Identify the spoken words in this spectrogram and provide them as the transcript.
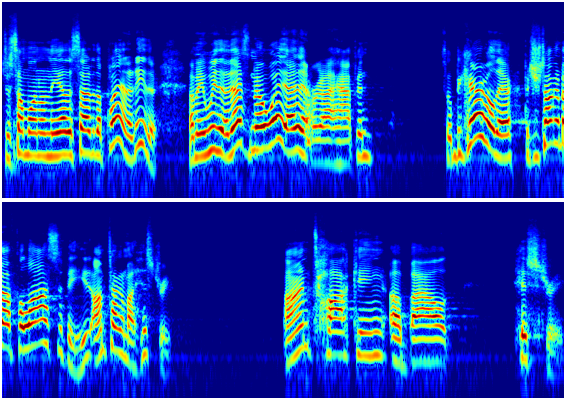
to someone on the other side of the planet either. I mean, we, that's no way that's ever going to happen. So be careful there. But you're talking about philosophy. I'm talking about history. I'm talking about history.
